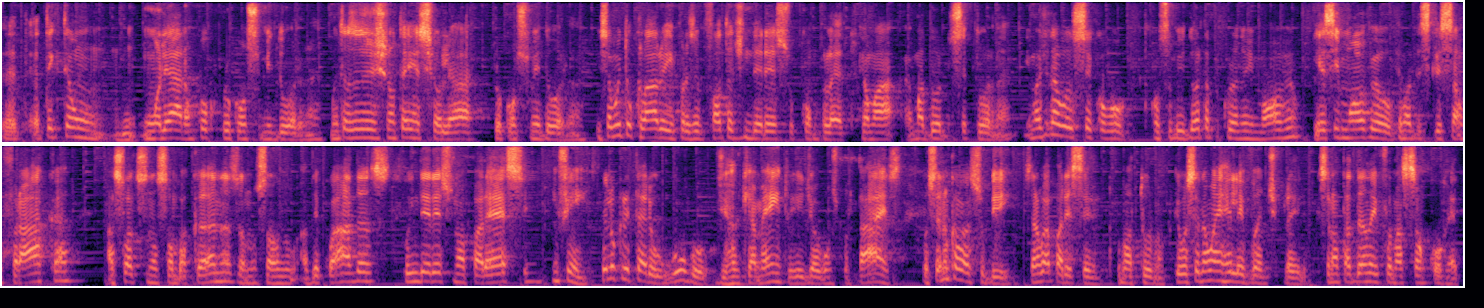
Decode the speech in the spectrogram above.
É, é, tem que ter um, um olhar um pouco para o consumidor, né? Muitas vezes a gente não tem esse olhar para o consumidor, né? Isso é muito claro em, por exemplo, falta de endereço completo, que é uma, é uma dor do setor, né? Imagina você como consumidor está procurando um imóvel e esse imóvel tem uma descrição fraca, as fotos não são bacanas ou não são adequadas, o endereço não aparece. Enfim, pelo critério Google de ranqueamento e de alguns portais, você nunca vai subir, você não vai aparecer uma turma, porque você não é relevante para ele, você não está dando a informação correta.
